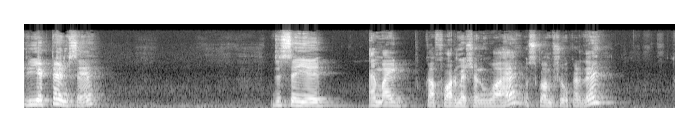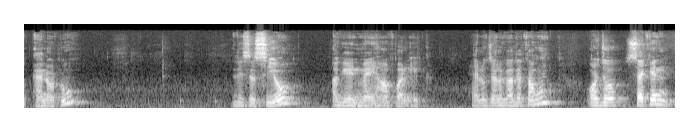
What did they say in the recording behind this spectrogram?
रिएक्टेंट्स हैं, जिससे ये एमाइड का फॉर्मेशन हुआ है, उसको हम शो कर दें। तो NO2 दिस इज़ सी अगेन मैं यहाँ पर एक हेलोजन लगा देता हूँ। और जो सेकेंड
